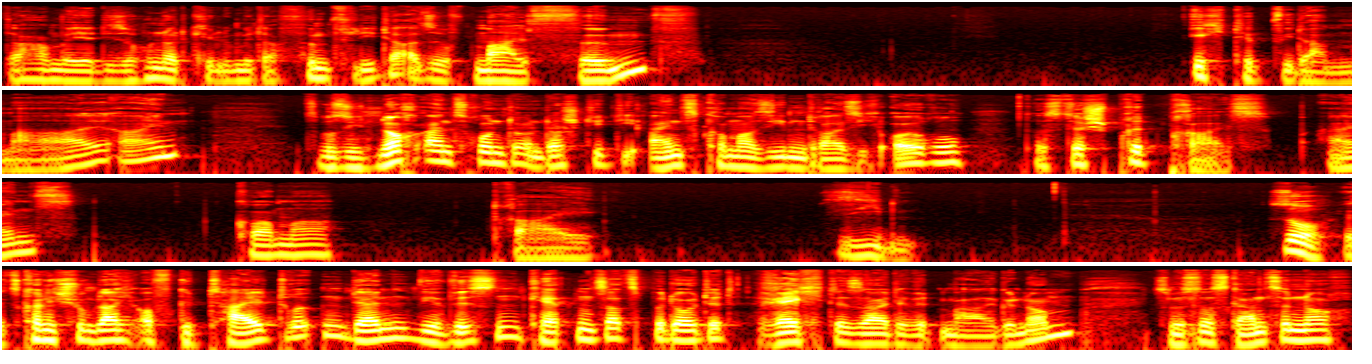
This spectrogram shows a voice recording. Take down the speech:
Da haben wir ja diese 100 Kilometer 5 Liter, also mal 5. Ich tippe wieder mal ein. Jetzt muss ich noch eins runter und da steht die 1,37 Euro. Das ist der Spritpreis. 1,37. So, jetzt kann ich schon gleich auf geteilt drücken, denn wir wissen, Kettensatz bedeutet, rechte Seite wird mal genommen. Jetzt müssen wir das Ganze noch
